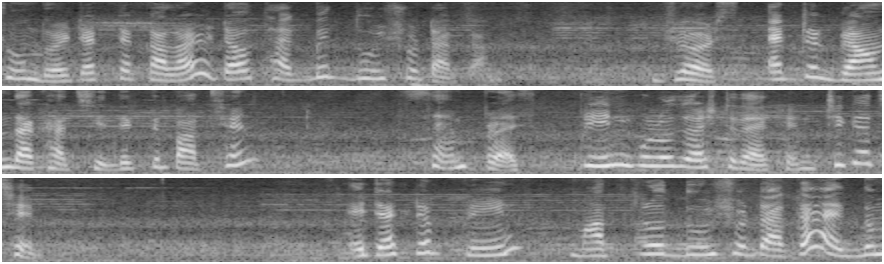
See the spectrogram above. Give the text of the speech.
সুন্দর। এটা একটা কালার, এটাও থাকবে দুইশো টাকা। জার্স একটা গ্রাউন্ড দেখাচ্ছি, দেখতে পাচ্ছেন? সেম প্রাইস প্রিন্টগুলো জাস্ট দেখেন, ঠিক আছে? এটা একটা প্রিন্ট মাত্র দুশো টাকা, একদম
